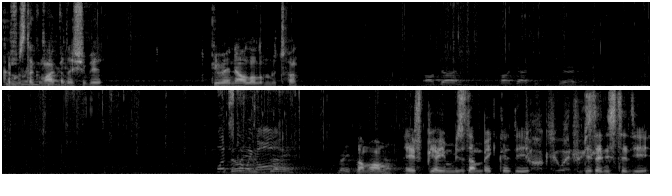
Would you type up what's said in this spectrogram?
Kırmızı takım arkadaşı bir güvene alalım lütfen. What's going on? Tamam. FBI'ın bizden beklediği, bizden istediği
